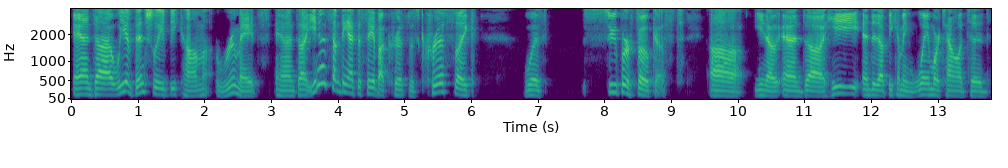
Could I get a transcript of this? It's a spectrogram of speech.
And uh, we eventually become roommates. And you know something I have to say about Chris is Chris like was super focused. Uh, you know, and uh, he ended up becoming way more talented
